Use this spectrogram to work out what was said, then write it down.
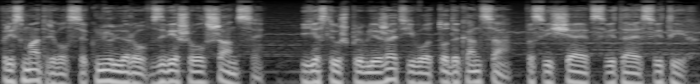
присматривался к Мюллеру, взвешивал шансы. Если уж приближать его, то до конца, посвящая в святая святых.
